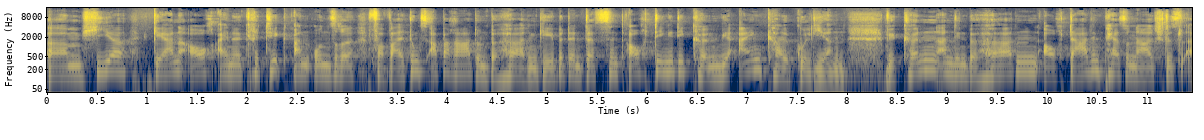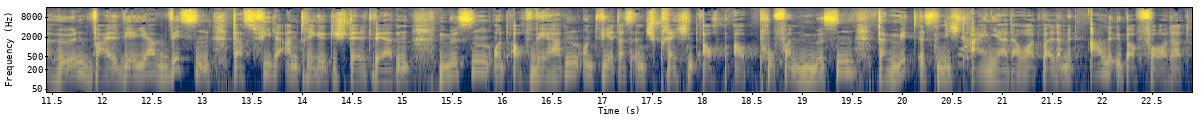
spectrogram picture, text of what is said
ähm, hier gerne auch eine Kritik an unsere Verwaltungsapparat und Behörden gebe, denn das sind auch Dinge, die können wir einkalkulieren. Wir können an den Behörden auch da den Personalschlüssel erhöhen, weil wir ja wissen, dass viele Anträge gestellt werden müssen und auch werden und wir das entsprechend auch, auch puffern müssen, damit es nicht ein Jahr dauert, weil damit alle überfordert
